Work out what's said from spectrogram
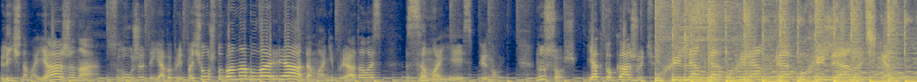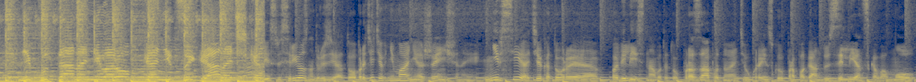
Лично моя жена служит, и я бы предпочел, чтобы она была рядом, а не пряталась за моей спиной. Ну що ж, як то кажуть, Ухилянка, ухилянка, ухиляночка Если серьезно, друзья, то обратите внимание, женщины, не все, а те, которые повелись на вот эту прозападную антиукраїнську пропаганду Зеленського, мов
